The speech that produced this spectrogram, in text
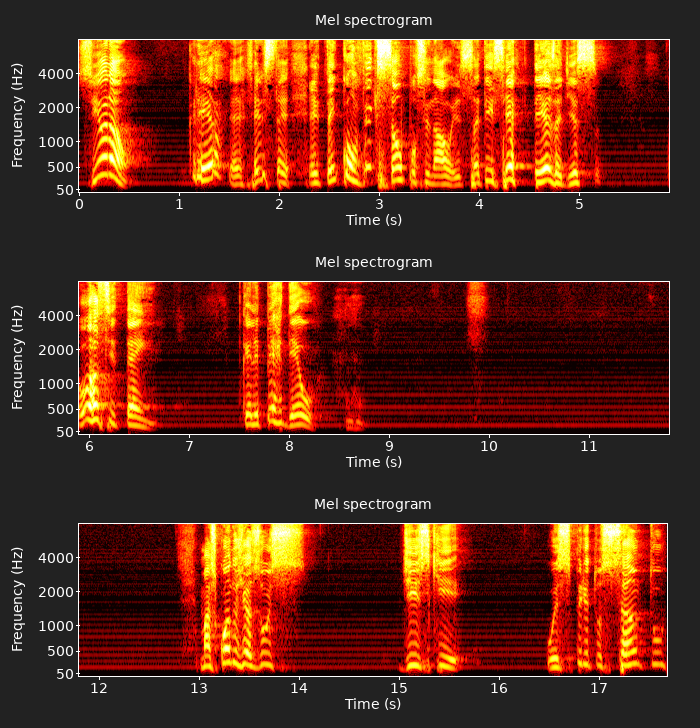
Sim ou não? Crê. Ele, ele tem convicção, por sinal, ele tem certeza disso. Ou se tem, porque ele perdeu. Mas quando Jesus diz que o Espírito Santo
